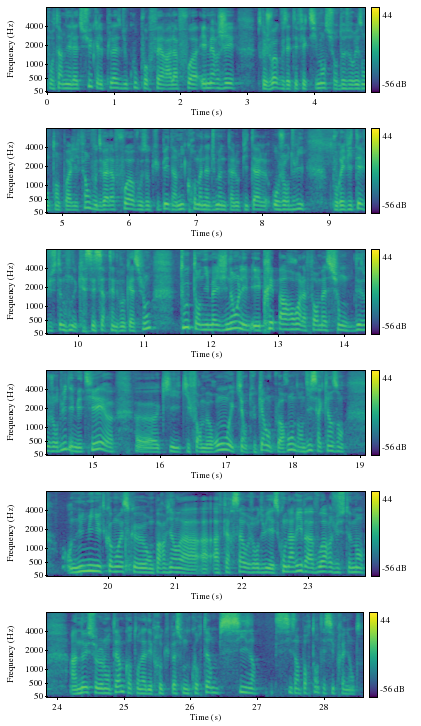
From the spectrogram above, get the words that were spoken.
pour terminer là-dessus, quelle place du coup pour faire à la fois émerger, parce que je vois que vous êtes effectivement sur deux horizons temporels différents, vous devez à la fois vous occuper d'un micromanagement à l'hôpital aujourd'hui pour éviter justement de casser certaines vocations, tout en imaginant et préparant à la formation dès aujourd'hui des métiers euh, euh, qui, qui formeront et qui en tout cas emploieront dans 10 à 15 ans en une minute, comment est-ce qu'on parvient à, faire ça aujourd'hui? Est-ce qu'on arrive à avoir justement un œil sur le long terme quand on a des préoccupations de court terme si, si importantes et si prégnantes?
